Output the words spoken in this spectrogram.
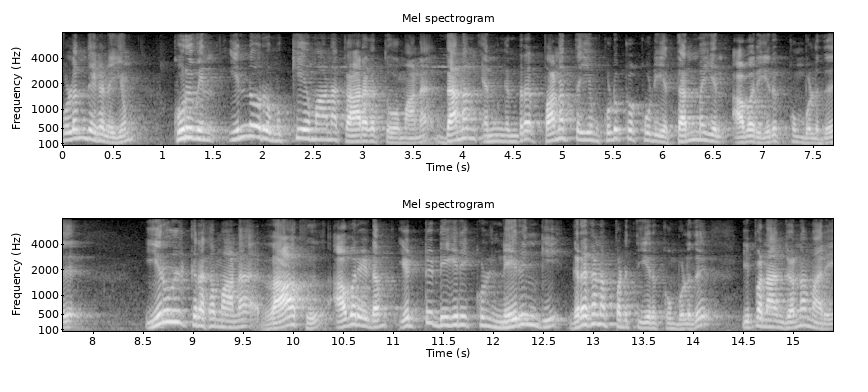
குழந்தைகளையும் குருவின் இன்னொரு முக்கியமான காரகத்துவமான தனம் என்கின்ற பணத்தையும் கொடுக்கக்கூடிய தன்மையில் அவர் இருக்கும் பொழுது இருள் கிரகமான ராகு அவரிடம் எட்டு டிகிரிக்குள் நெருங்கி கிரகணப்படுத்தி இருக்கும் பொழுது இப்போ நான் சொன்ன மாதிரி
